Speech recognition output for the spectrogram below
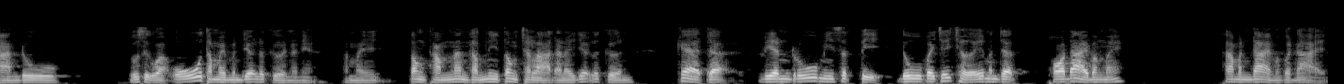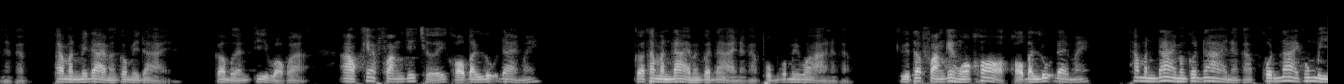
อ่านดู รู้สึกว่า โอ้ทำไมมันเยอะเหลือเกินนะเนี่ยทำไมต้องทำนั่นทำนี่ต้องฉลาดอะไรเยอะเหลือเกิน แค่จะเรียนรู้มีสติดูไปเฉยๆมันจะพอได้บ้างไหมถ้ามันได้มันก็ได้นะครับ ถ้ามันไม่ได้มันก็ไม่ได้ ก็เหมือนที่บอกว่าอ้าวแค่ฟังเฉยๆขอบรรลุได้ไหม ก็ถ้ามันได้มันก็ได้นะครับ ผมก็ไม่ว่านะครับ คือถ้าฟังแค่หัวข้อขอบรรลุได้ไหมถ้ามันได้มันก็ได้นะครับ คนได้ก็มี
